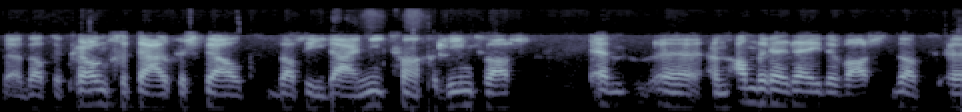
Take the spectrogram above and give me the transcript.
dat- dat de kroongetuige stelt dat hij daar niet van gediend was. En eh, een andere reden was dat eh,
